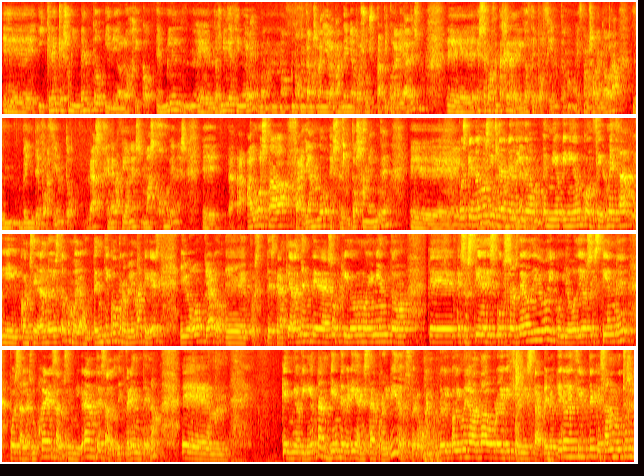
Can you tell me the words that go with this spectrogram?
Eh, y creen que es un invento ideológico. En, mil, 2019, bueno, no, no, contamos el año de la pandemia por sus particularidades, eh, ese porcentaje era del 12%, ¿no? estamos hablando ahora de un 20%. Las generaciones más jóvenes. Eh, algo está fallando estrepitosamente. pues que no hemos intervenido, en mi opinión, con firmeza y considerando esto como el auténtico problema que es. Y luego, claro, eh, pues desgraciadamente ha surgido un movimiento que, sostiene discursos de odio y cuyo odio se extiende pues a las mujeres, a los inmigrantes, a lo diferente, ¿no? Que en mi opinión también deberían estar prohibidos, pero bueno, hoy me he levantado prohibicionista, pero quiero decirte que son muchos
